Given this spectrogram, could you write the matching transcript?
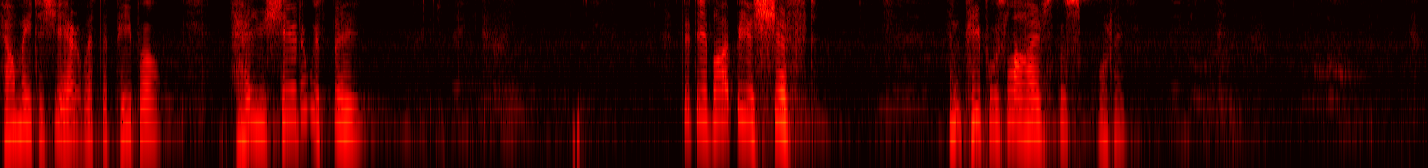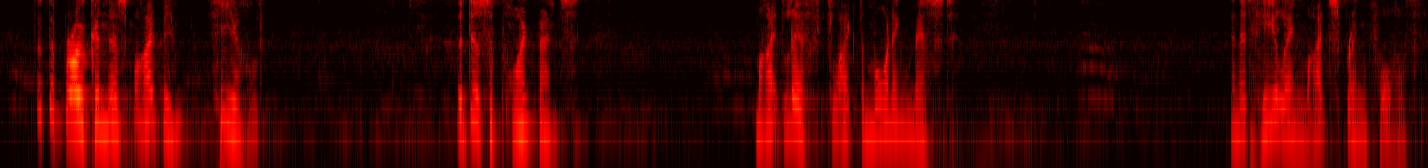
Help me to share it with the people. how you shared it with me. That there might be a shift in people's lives this morning. That the brokenness might be healed. The disappointments might lift like the morning mist. And that healing might spring forth.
